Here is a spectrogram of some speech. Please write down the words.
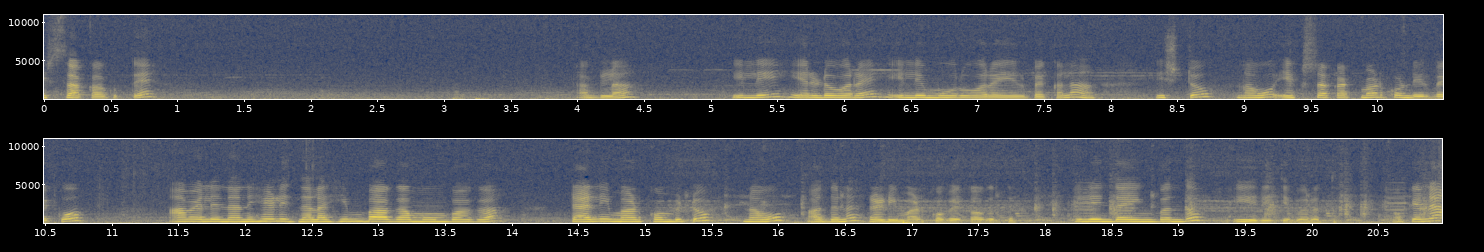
ಇಷ್ಟು ಸಾಕಾಗುತ್ತೆ. ಅಗಲ, ಇಲ್ಲಿ ಎರಡೂವರೆ, ಇಲ್ಲಿ ಮೂರುವರೆ ಇರಬೇಕಲ್ಲ? ಇಷ್ಟು ನಾವು ಎಕ್ಸ್ಟ್ರಾ ಕಟ್ ಮಾಡ್ಕೊಂಡಿರಬೇಕು. ಆಮೇಲೆ ನಾನು ಹೇಳಿದ್ನಲ್ಲ, ಹಿಂಭಾಗ, ಮುಂಭಾಗ ಟ್ಯಾಲಿ ಮಾಡ್ಕೊಂಬಿಟ್ಟು ನಾವು ಅದನ್ನು ರೆಡಿ ಮಾಡ್ಕೋಬೇಕಾಗುತ್ತೆ. ಇಲ್ಲಿಂದ ಹಿಂಗೆ ಬಂದು ಈ ರೀತಿ ಬರುತ್ತೆ. ಓಕೆನಾ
